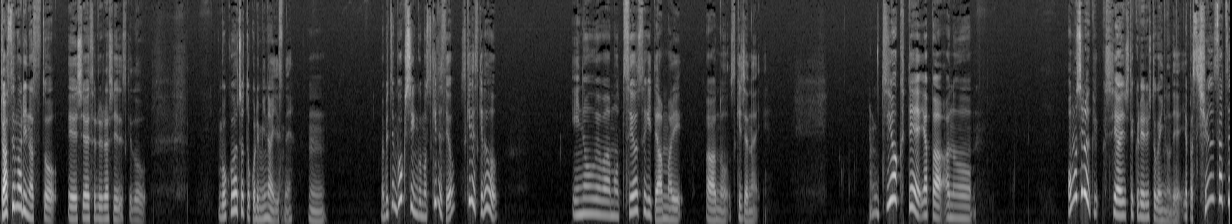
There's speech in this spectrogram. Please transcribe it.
ダスマリナスと、えー、試合するらしいですけど僕はちょっとこれ見ないですね。うん。別にボクシングも好きですよ。好きですけど井上はもう強すぎてあんまりあの好きじゃない。強くてやっぱあの面白い試合してくれる人がいいのでやっぱ瞬殺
